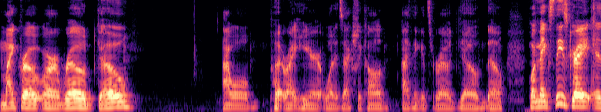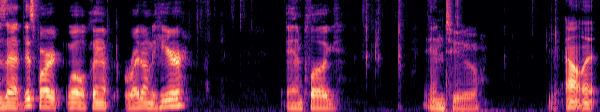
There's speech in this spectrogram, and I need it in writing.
micro or Rode Go. I will put right here what it's actually called. I think it's Rode Go though. What makes these great is that this part will clamp right onto here and plug into your outlet.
